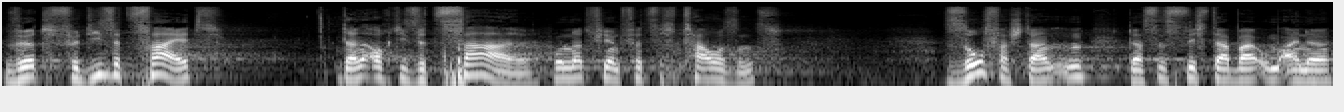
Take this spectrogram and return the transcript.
wird für diese Zeit dann auch diese Zahl 144.000 so verstanden, dass es sich dabei um eine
